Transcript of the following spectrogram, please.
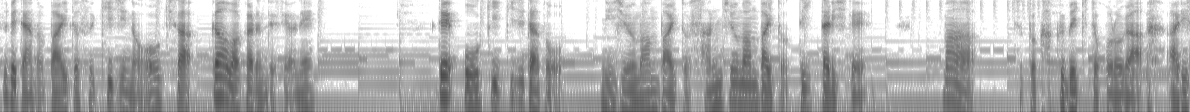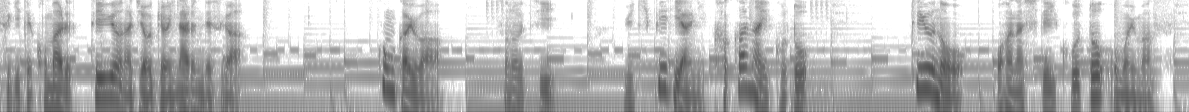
すべてあのバイト数、記事の大きさがわかるんですよね。で、大きい記事だと20万バイト、30万バイトって言ったりして、まあ、ちょっと書くべきところがありすぎて困るっていうような状況になるんですが、今回はそのうち、ウィキペディアに書かないことっていうのをお話していこうと思います。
